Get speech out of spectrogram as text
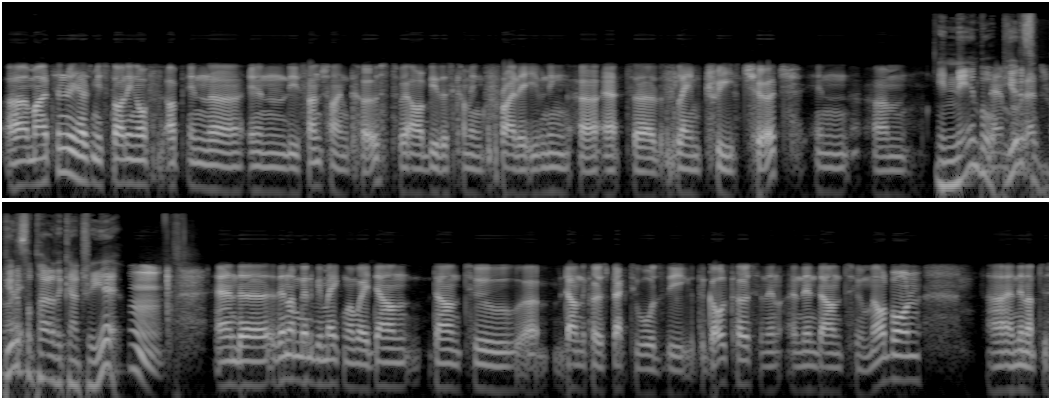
Uh, my itinerary has me starting off up in uh, in the Sunshine Coast, where I'll be this coming Friday evening uh, at uh, the Flame Tree Church in um, in Nambour. Nambour beautiful, beautiful part of the country. Yeah. Hmm. and uh, then I'm going to be making my way down down to uh, down the coast back towards the the Gold Coast, and then and then down to Melbourne. Uh, and then up to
